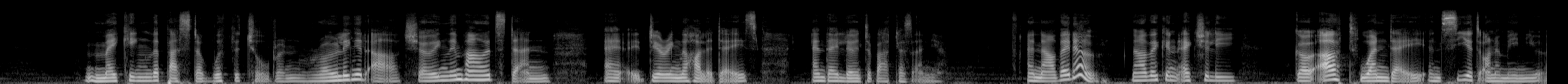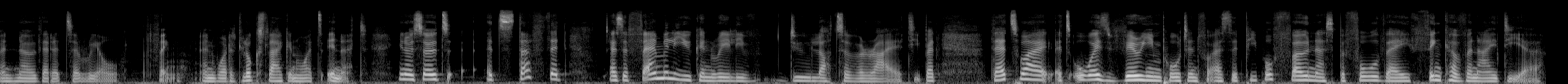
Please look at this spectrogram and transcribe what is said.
making the pasta with the children, rolling it out, showing them how it's done uh, during the holidays, and they learnt about lasagna. And now they know. Now they can actually go out one day and see it on a menu and know that it's a real thing and what it looks like and what's in it. You know, so it's it's stuff that as a family you can really do lots of variety. But that's why it's always very important for us that people phone us before they think of an idea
